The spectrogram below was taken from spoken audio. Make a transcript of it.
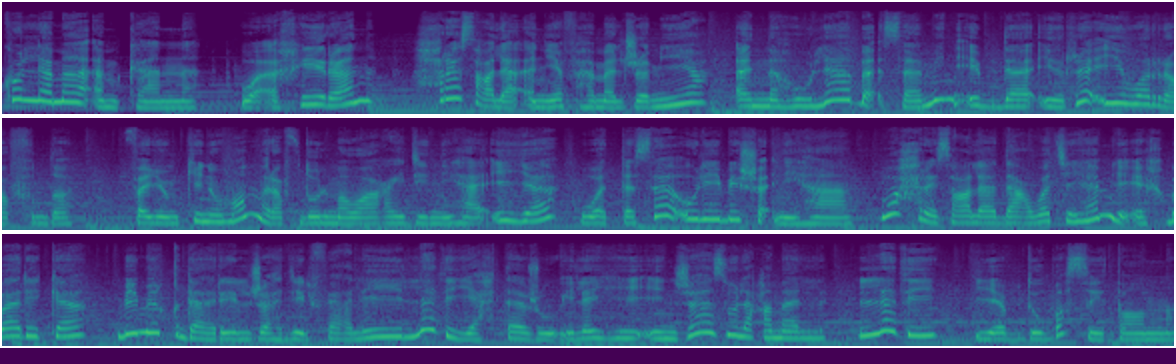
كلما أمكن. وأخيرا احرص على أن يفهم الجميع أنه لا بأس من إبداء الرأي والرفض. فيمكنهم رفض المواعيد النهائية والتساؤل بشأنها. واحرص على دعوتهم لإخبارك بمقدار الجهد الفعلي الذي يحتاج إليه إنجاز العمل الذي يبدو بسيطا.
